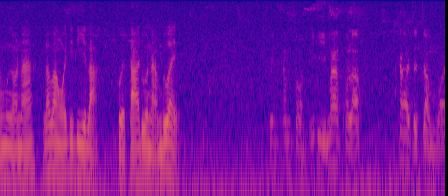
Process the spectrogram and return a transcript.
งมือเอานะ ระวังไว้ดีๆล่ะ เปิดตาดูหน้ำด้วย เป็นคำสอนที่ดีมากขอรับ ข้าจะจำไว้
